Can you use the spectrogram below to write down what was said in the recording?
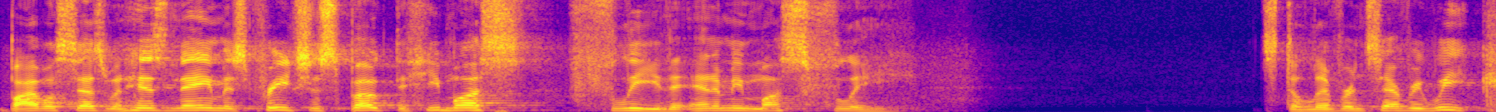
The Bible says when his name is preached and spoke that he must flee, the enemy must flee. It's deliverance every week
